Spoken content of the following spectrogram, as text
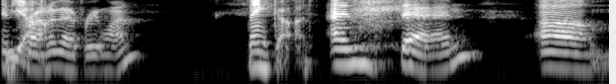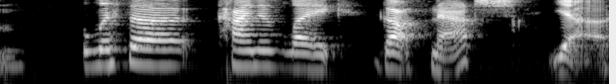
in Yeah. front of everyone. Thank God. And then um Lissa kind of like got snatched. Yeah,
